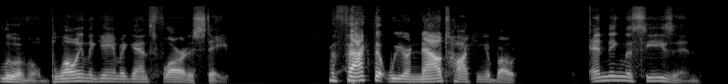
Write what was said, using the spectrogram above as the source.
Louisville, blowing the game against Florida State. The fact that we are now talking about ending the season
